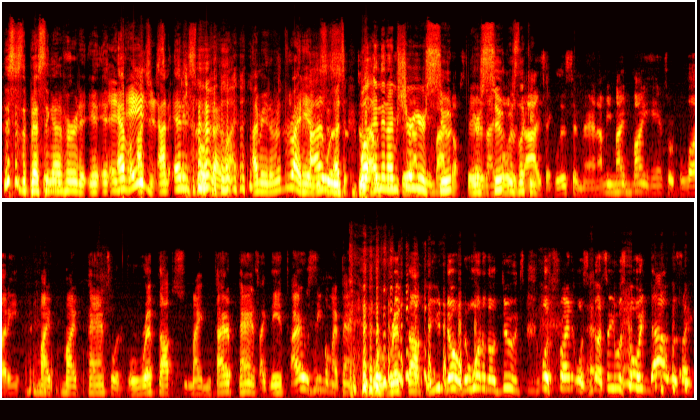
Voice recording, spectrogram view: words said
This is the best thing I've heard in, in, In ever, on- ages. On, any smoke night live. I mean, right here. I This was, is, dude, well, I and was then I'm upstairs. sure I your came back suit- upstairs your I suit told was the looking- Guys, like, listen, man. I mean, my, my hands were bloody. My my pants were, were ripped up. My entire pants, like the entire seam of my pants, were ripped up. So you know, the one of those dudes was trying. Was so he was going down, was like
